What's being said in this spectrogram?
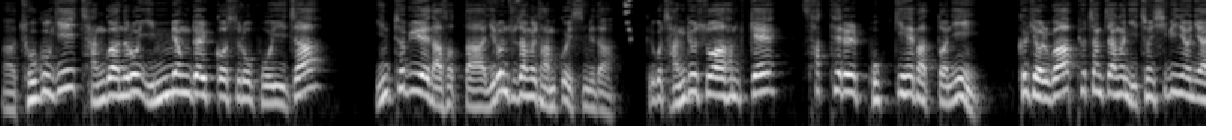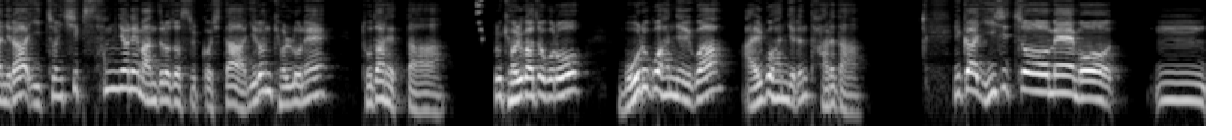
어, 조국이 장관으로 임명될 것으로 보이자 인터뷰에 나섰다 이런 주장을 담고 있습니다. 그리고 장 교수와 함께 사태를 복귀해 봤더니 그 결과 표창장은 2012년이 아니라 2013년에 만들어졌을 것이다 이런 결론에 도달했다. 그리고 결과적으로 모르고 한 일과 알고 한 일은 다르다. 그러니까 이 시점에 뭐, 음,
